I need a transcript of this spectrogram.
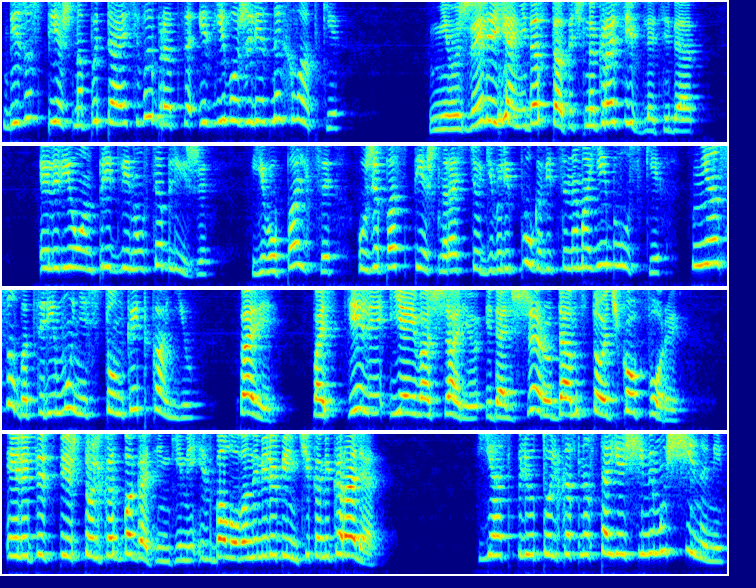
безуспешно пытаясь выбраться из его железной хватки. «Неужели я недостаточно красив для тебя?» Эльрион придвинулся ближе. Его пальцы уже поспешно расстегивали пуговицы на моей блузке, не особо церемонясь с тонкой тканью. «Поверь, в постели я и Вашарию, и Дальшеру дам сто очков форы. Или ты спишь только с богатенькими, избалованными любимчиками короля?» «Я сплю только с настоящими мужчинами»,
